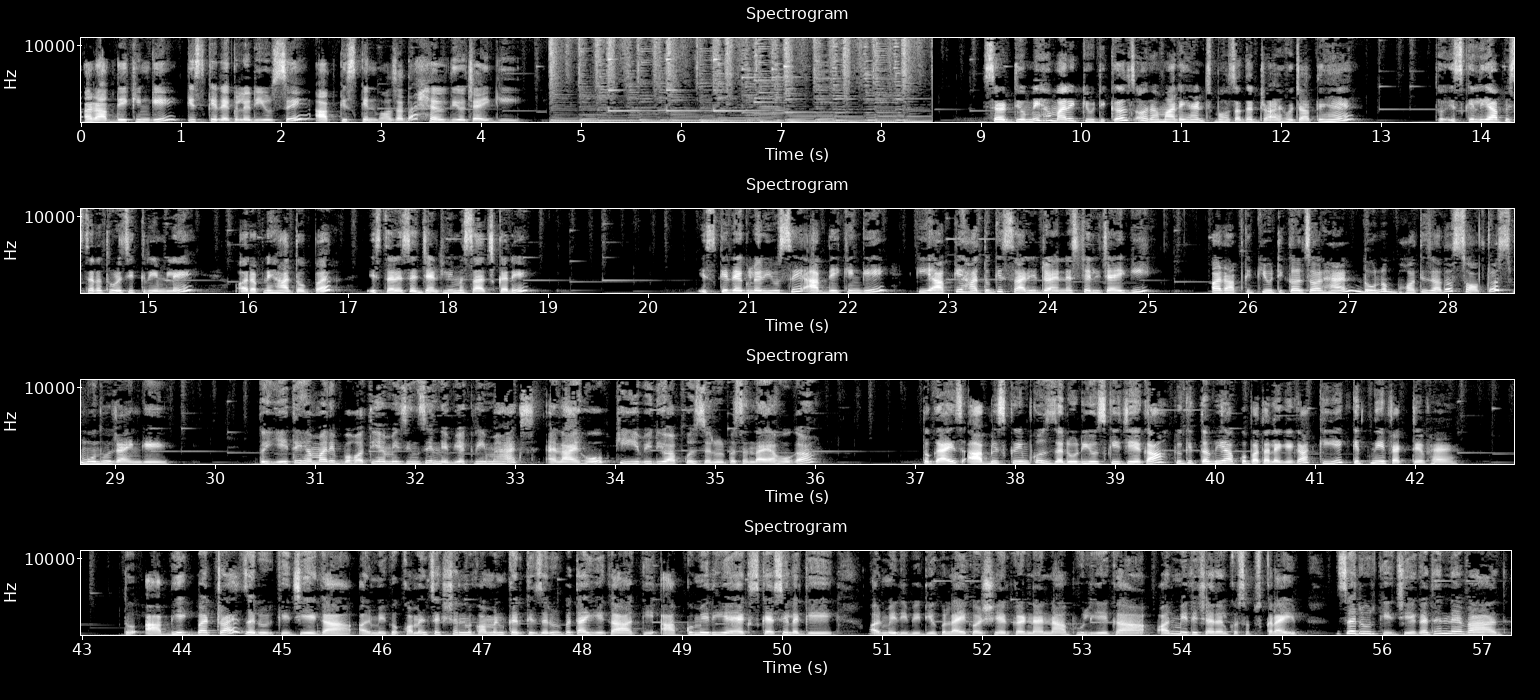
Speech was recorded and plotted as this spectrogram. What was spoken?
और आप देखेंगे कि इसके रेगुलर यूज़ से आपकी स्किन बहुत ज़्यादा हेल्दी हो जाएगी। सर्दियों में हमारे क्यूटिकल्स और हमारे हैंड्स बहुत ज़्यादा ड्राई हो जाते हैं। तो इसके लिए आप इस तरह थोड़ी सी क्रीम लें और अपने हाथों पर इस तरह से जेंटली मसाज करें। इसके रेगुलर यूज़ से आप देखेंगे कि आपके हाथों की सारी ड्राइनेस चली जाएगी और आपके क्यूटिकल्स और हैंड दोनों बहुत ही ज़्यादा सॉफ्ट और स्मूथ हो जाएँगे। तो ये थे हमारे बहुत ही अमेजिंग से Nivea cream hacks and I hope कि ये वीडियो आपको ज़रूर पसंद आया होगा। तो गाइज़ आप भी इस क्रीम को ज़रूर यूज़ कीजिएगा, क्योंकि तभी आपको पता लगेगा कि ये कितनी इफ़ेक्टिव है। तो आप भी एक बार ट्राई ज़रूर कीजिएगा और मेरे को कमेंट सेक्शन में कमेंट करके ज़रूर बताइएगा कि आपको मेरी ये एक्स कैसे लगे। और मेरी वीडियो को लाइक और शेयर करना ना भूलिएगा और मेरे चैनल को सब्सक्राइब ज़रूर कीजिएगा। धन्यवाद।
